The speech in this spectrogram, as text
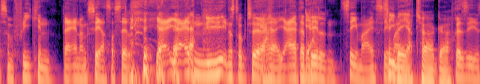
som Freakin, der annoncerer sig selv. Jeg, jeg er den nye instruktør ja. her. Jeg er rebellen. Se mig. Se, Se, mig. hvad jeg tør at gøre. Præcis.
